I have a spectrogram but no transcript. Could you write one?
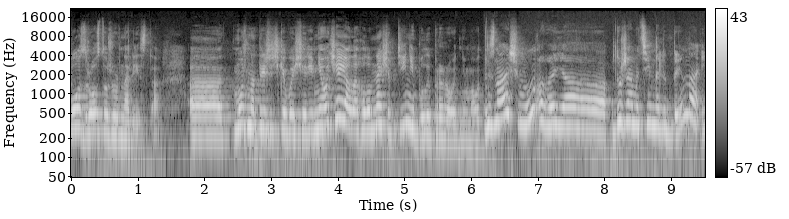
по зросту журналіста. Е, можна трішечки вище рівня очей, але головне, щоб тіні були природніми. От Не знаю чому, але я дуже емоційна людина і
